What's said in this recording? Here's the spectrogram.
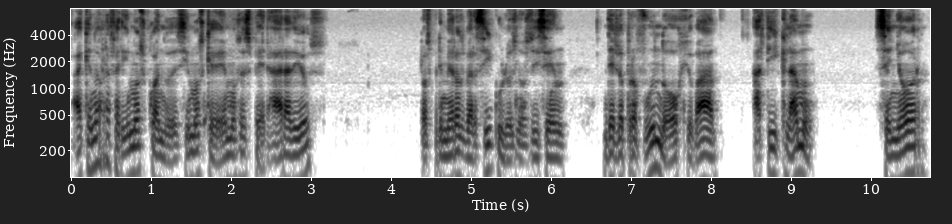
¿A qué nos referimos cuando decimos que debemos esperar a Dios? Los primeros versículos nos dicen, De lo profundo, oh Jehová, a ti clamo. Señor,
